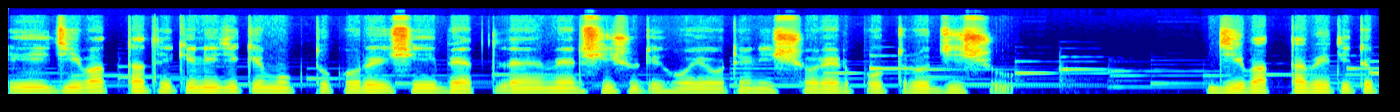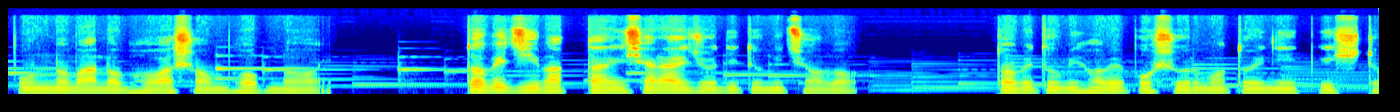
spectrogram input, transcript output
এই জীবাত্মা থেকে নিজেকে মুক্ত করেই সেই বেতলেমের শিশুটি হয়ে ওঠেন ঈশ্বরের পুত্র যিশু। জীবাত্মা ব্যতীত পূর্ণ মানব হওয়া সম্ভব নয়। তবে জীবাত্মার ইশারায় যদি তুমি চলো, তবে তুমি হবে পশুর মতোই নিকৃষ্ট।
